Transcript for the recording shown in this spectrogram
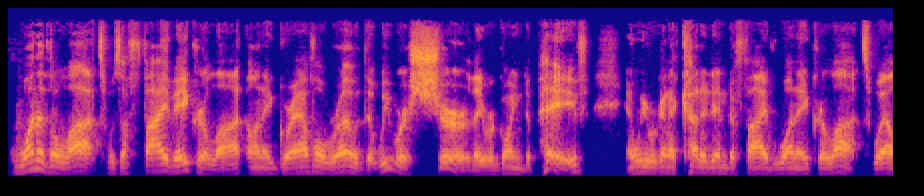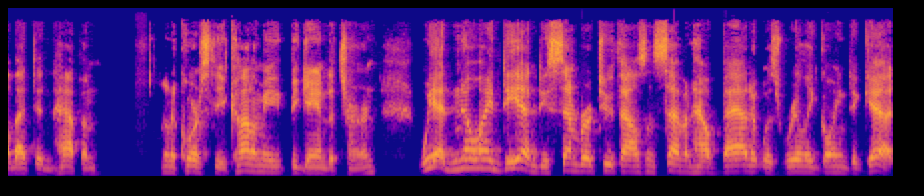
one of the lots was a five acre lot on a gravel road that we were sure they were going to pave, and we were going to cut it into five one acre lots. Well, that didn't happen and of course, the economy began to turn. We had no idea in December 2007 how bad it was really going to get.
